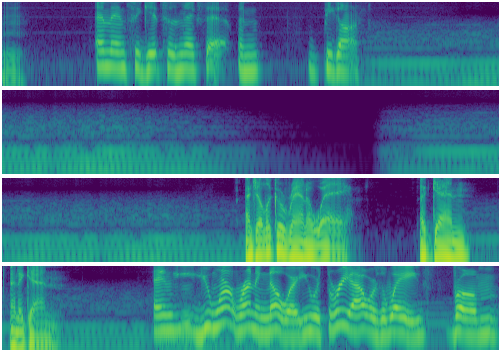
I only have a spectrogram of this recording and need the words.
And then to get to the next step and be gone. Angelica ran away again and again. And you weren't running nowhere. You were three hours away from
